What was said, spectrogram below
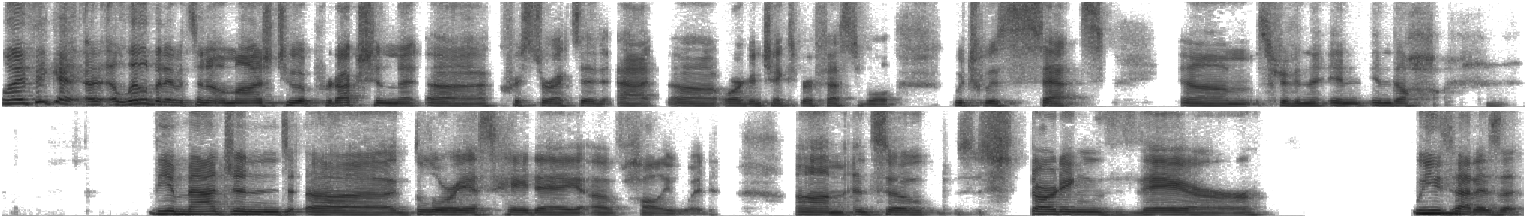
Well, I think a, a, little bit of it's an homage to a production that uh, Chris directed at uh, Oregon Shakespeare Festival, which was set um, sort of in the in in the the imagined uh, glorious heyday of Hollywood, um, and so starting there, we use that as a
